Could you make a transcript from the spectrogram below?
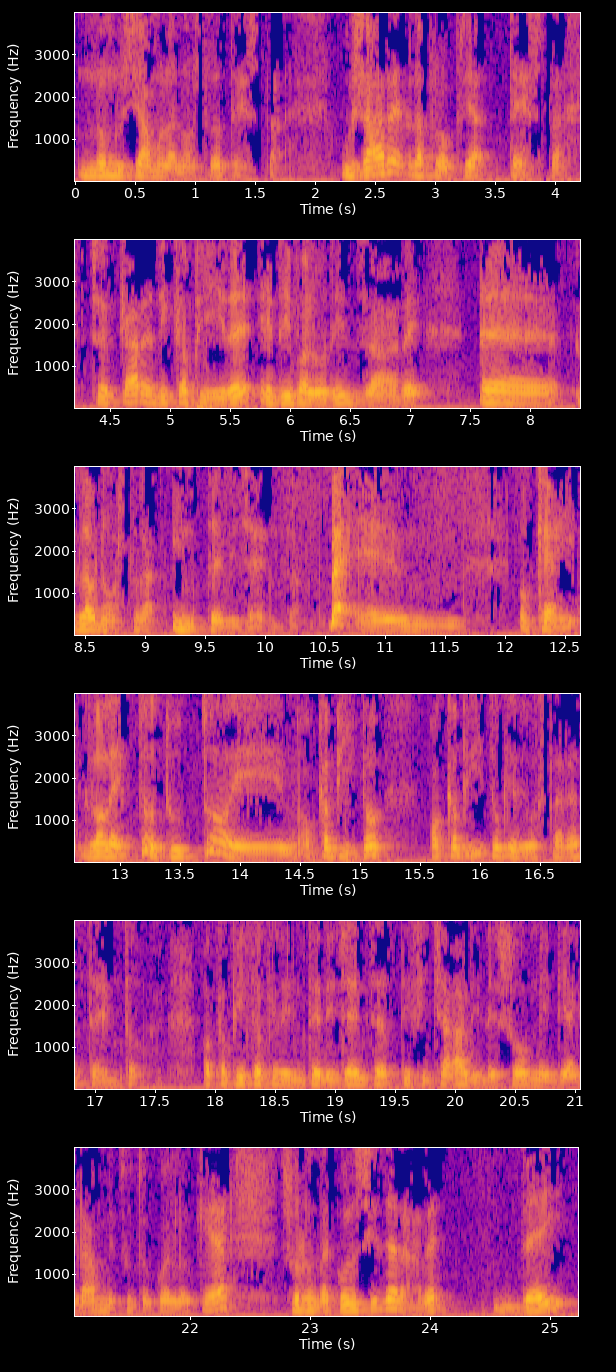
non usiamo la nostra testa. Usare la propria testa, cercare di capire e di valorizzare eh, la nostra intelligenza. Beh, ehm, ok, l'ho letto tutto e ho capito, ho capito che devo stare attento, ho capito che le intelligenze artificiali, le somme, i diagrammi, tutto quello che è, sono da considerare dei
